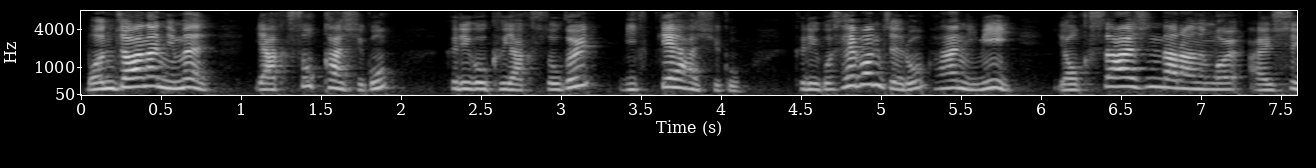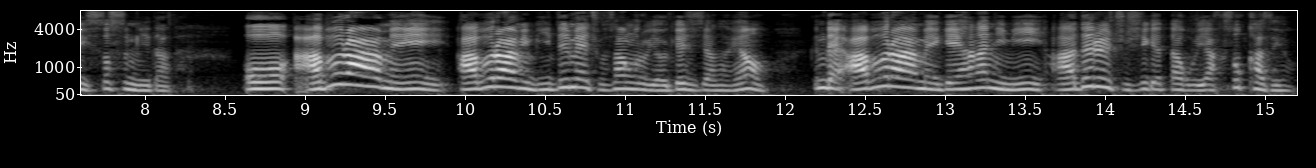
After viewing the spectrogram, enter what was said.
먼저 하나님은 약속하시고 그리고 그 약속을 믿게 하시고 그리고 세 번째로 하나님이 역사하신다라는 걸 알 수 있었습니다. 어, 아브라함의 아브라함이 믿음의 조상으로 여겨지잖아요. 근데 아브라함에게 하나님이 아들을 주시겠다고 약속하세요.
